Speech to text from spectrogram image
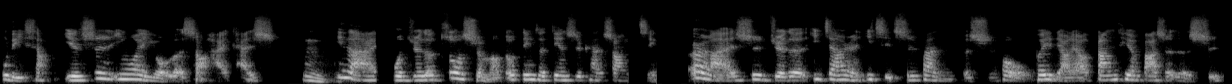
不理想，也是因为有了小孩开始。嗯，一来我觉得做什么都盯着电视看上眼睛，二来是觉得一家人一起吃饭的时候可以聊聊当天发生的事，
